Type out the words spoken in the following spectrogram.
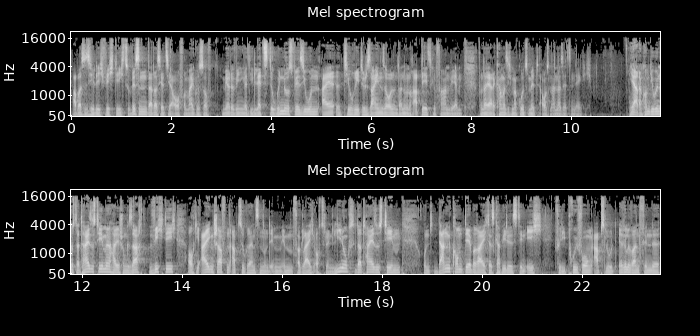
Aber es ist sicherlich wichtig zu wissen, da das jetzt ja auch von Microsoft mehr oder weniger die letzte Windows-Version äh, theoretisch sein soll und dann nur noch Updates gefahren gefahren werden. Von daher, da kann man sich mal kurz mit auseinandersetzen, denke ich. Ja, dann kommen die Windows-Dateisysteme, hatte ich schon gesagt, wichtig, auch die Eigenschaften abzugrenzen und im, im Vergleich auch zu den Linux-Dateisystemen. Und dann kommt der Bereich des Kapitels, den ich für die Prüfung absolut irrelevant finde,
